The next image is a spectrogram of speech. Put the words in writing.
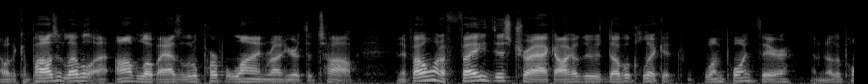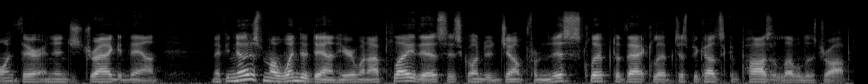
Now the composite level uh, envelope adds a little purple line right here at the top. And if I want to fade this track, all I have to do is double click it, one point there, and another point there, and then just drag it down. And if you notice my window down here, when I play this, it's going to jump from this clip to that clip just because the composite level is dropped.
